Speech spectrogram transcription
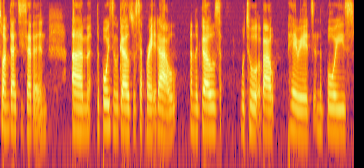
so i'm 37 um, the boys and the girls were separated out and the girls were taught about periods and the boys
